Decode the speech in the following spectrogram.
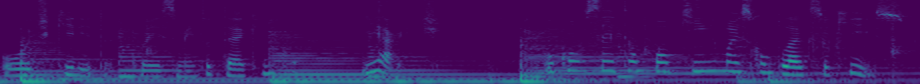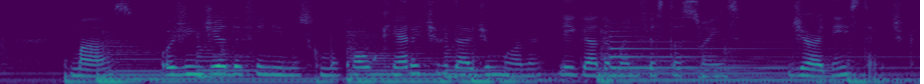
ou adquirida, conhecimento técnico e arte. O conceito é um pouquinho mais complexo que isso, mas hoje em dia definimos como qualquer atividade humana ligada a manifestações de ordem estética.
